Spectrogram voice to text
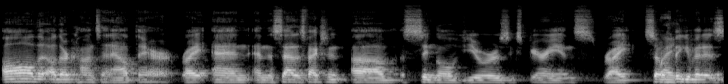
all the other content out there, right? And and the satisfaction of a single viewer's experience, right? So right. think of it as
